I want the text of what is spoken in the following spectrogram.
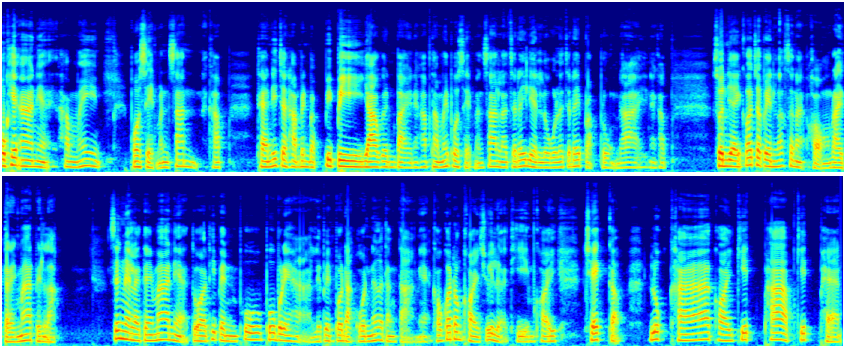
OKR เนี่ยทำให้ process มันสั้นนะครับ แทนที่จะทำเป็นแบบปีๆยาวเกินไปนะครับทำให้โปรเซสมันสั้นแล้วจะได้เรียนรู้แล้วจะได้ปรับปรุงได้นะครับส่วนใหญ่ก็จะเป็นลักษณะของรายไตรมาสเป็นหลัก ซึ่งในรายไตรมาสเนี่ยตัวที่เป็นผู้ผู้บริหารหรือเป็น Product Owner ต่างๆเนี่ยเขาก็ต้องคอยช่วยเหลือทีม คอยเช็คกับลูกค้า คอยคิดภาพคิดแผน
